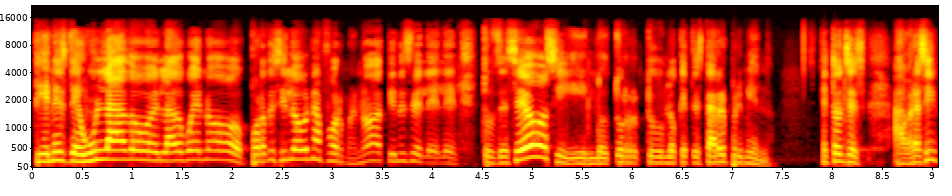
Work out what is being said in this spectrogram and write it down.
tienes de un lado el lado bueno, por decirlo de una forma, ¿no? Tienes tus deseos y lo, lo que te está reprimiendo. Entonces, ahora sí,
